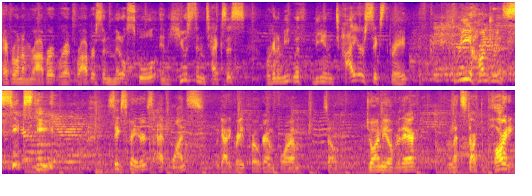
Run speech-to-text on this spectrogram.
Hey everyone, I'm Robert. We're at Roberson Middle School in Houston, Texas. We're gonna meet with the entire sixth grade, 360 sixth graders at once. We got a great program for them. So join me over there and let's start the party. You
